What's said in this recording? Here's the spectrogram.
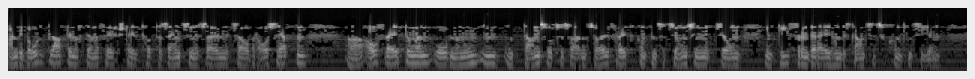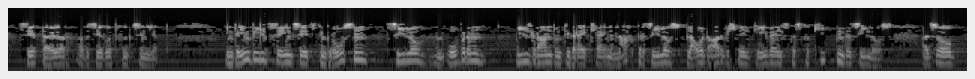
an die Bodenplatte, nachdem man festgestellt hat, dass einzelne Säulen nicht sauber aushärten, äh, Aufweitungen oben und unten und dann sozusagen Säulfreck, Kompensationsinjektion im tieferen Bereich, um das Ganze zu kompensieren. Sehr teuer, aber sehr gut funktioniert. In dem Bild sehen Sie jetzt den großen Silo am oberen Bildrand und die drei kleinen Nachbarsilos, blau dargestellt, jeweils das Verkippen der Silos. Also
